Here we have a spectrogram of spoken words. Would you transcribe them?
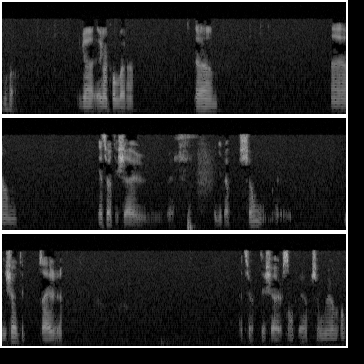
Oh, fan. Jag kan, jag kan kolla här. Um, um, jag tror att du kör fyra personer. Du kör typ så här. Jag tror att du kör som fyra personer i alla fall.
